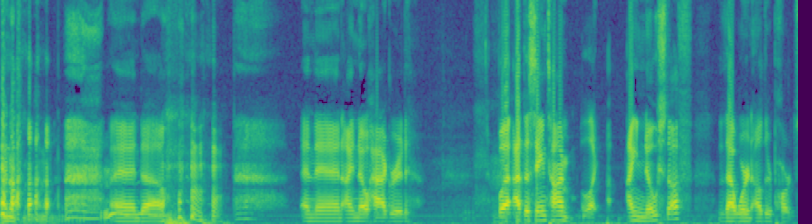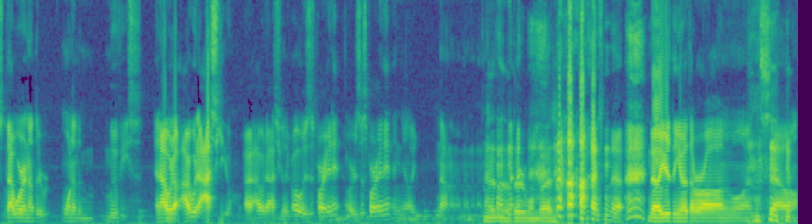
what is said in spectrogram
I know. What you mean, I know what you mean. and uh, and then I know Hagrid, but at the same time, like I know stuff that were in other parts that were in other one of the movies, and I would I would ask you, I, would ask you like, oh, is this part in it, or is this part in it? And you're like, no, no, no, no, no, no. That's the third one, bud. no, no, you're thinking about the wrong one. So, uh,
